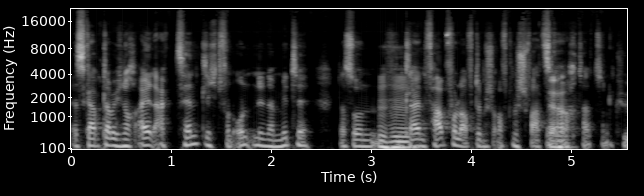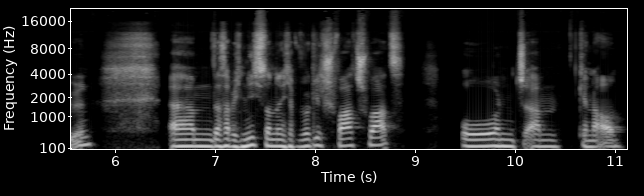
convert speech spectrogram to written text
es gab, glaube ich, noch ein Akzentlicht von unten in der Mitte, das so einen, mhm. einen kleinen Farbvoll auf dem, auf dem Schwarz ja. gemacht hat, so einen kühlen. Ähm, das habe ich nicht, sondern ich habe wirklich schwarz-schwarz. Und ähm, genau.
